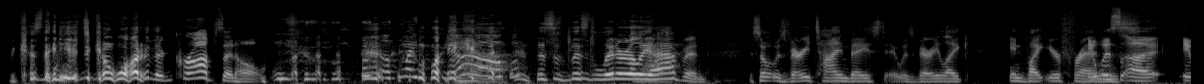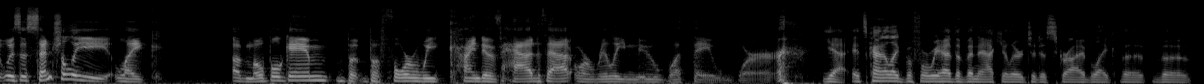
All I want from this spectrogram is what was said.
because they needed to go water their crops at home oh my Like, no. this is this literally Yeah. happened so it was very time based it was very like invite your friends It was uh it was essentially like a mobile game, but before we kind of had that or really knew what they were. Yeah, it's kind of like before we had the vernacular to describe like the the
